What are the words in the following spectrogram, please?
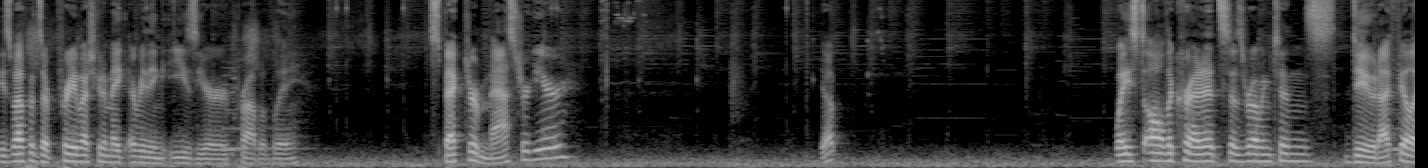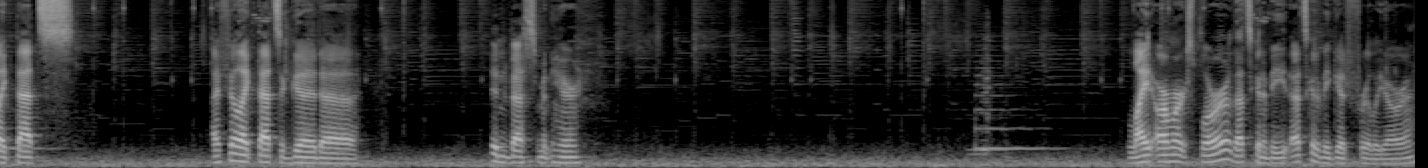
These weapons are pretty much going to make everything easier, probably. Spectre Master Gear? Yep. Waste all the credits, says Romingtons. Dude, I feel like that's... I feel like that's a good uh, investment here. Light Armor Explorer, that's gonna be that's gonna be good for Liara.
